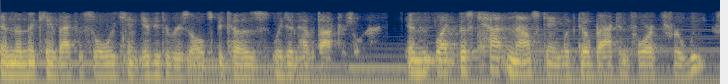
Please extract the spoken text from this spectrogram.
And then they came back and said, well, we can't give you the results because we didn't have a doctor's order. And like this cat and mouse game would go back and forth for weeks.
